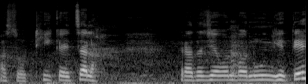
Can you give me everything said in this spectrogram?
असो. ठीक आहे चला. तर आता जेवण बनवून घेते.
